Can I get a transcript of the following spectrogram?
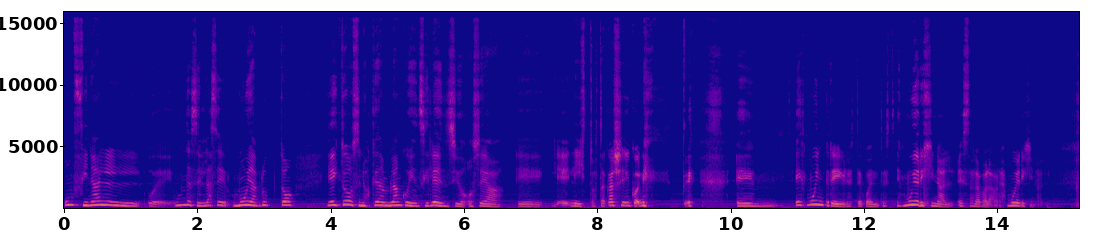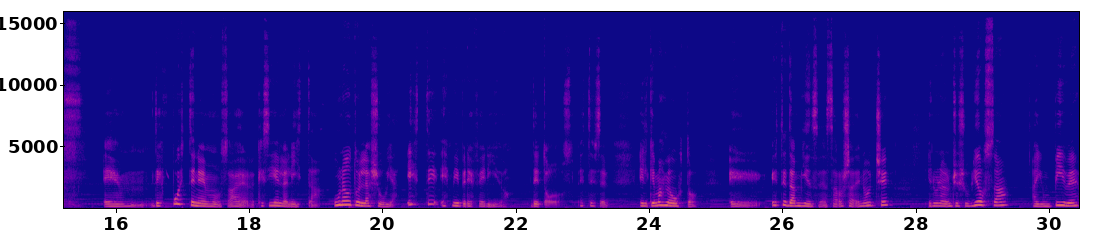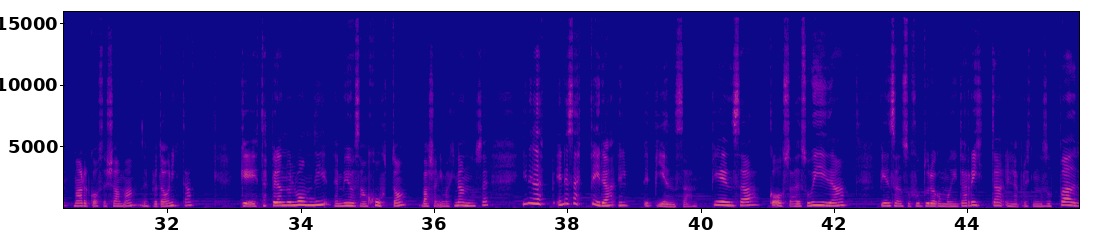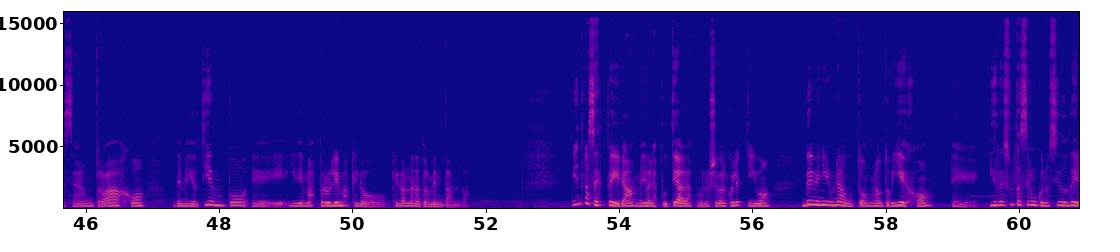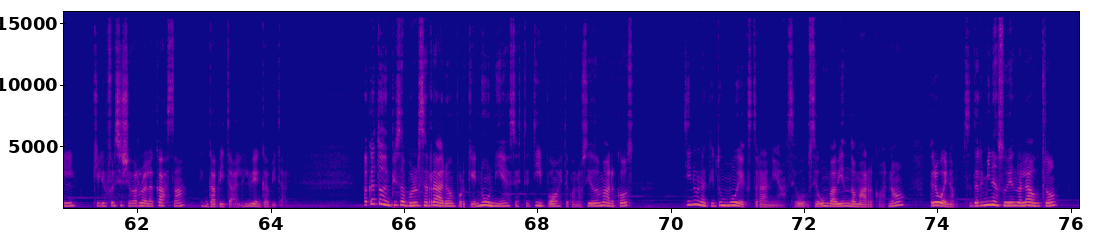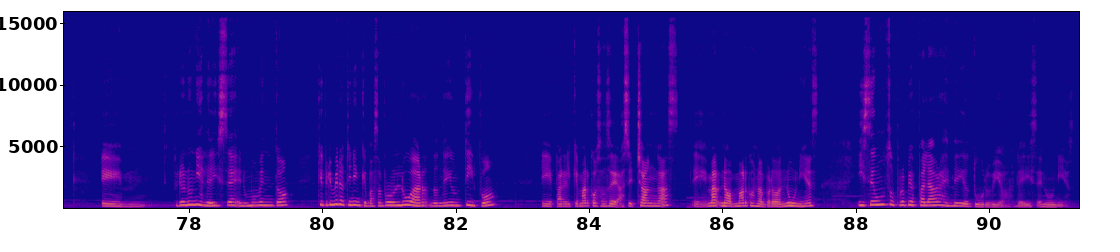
un final, eh, un desenlace muy abrupto y ahí todo se nos queda en blanco y en silencio. O sea, eh, listo, hasta acá llegué con este. Em, es muy increíble este cuento, es, muy original, esa es la palabra, es muy original. Em, después tenemos, a ver, que sigue en la lista, Un auto en la lluvia. Este es mi preferido de todos, este es el, el que más me gustó. Eh, este también se desarrolla de noche, en una noche lluviosa, hay un pibe, Marco se llama, el protagonista, que está esperando el bondi en medio de San Justo, vayan imaginándose, y en esa, espera él piensa, piensa cosas de su vida, piensa en su futuro como guitarrista, en la presión de sus padres, en algún trabajo de medio tiempo eh, y demás problemas que lo, que lo andan atormentando. Mientras espera, medio a las puteadas porque no llega al colectivo, ve venir un auto, un auto viejo, eh, y resulta ser un conocido de él que le ofrece llevarlo a la casa en Capital, el bien Capital. Acá todo empieza a ponerse raro porque Núñez, este tipo, este conocido de Marcos, tiene una actitud muy extraña, según, va viendo Marcos, ¿no? Pero bueno, se termina subiendo al auto, em, pero Núñez le dice en un momento que primero tienen que pasar por un lugar donde hay un tipo eh, para el que Marcos hace, hace changas, eh, no, Marcos no, perdón, Núñez, y según sus propias palabras es medio turbio, le dice Núñez.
